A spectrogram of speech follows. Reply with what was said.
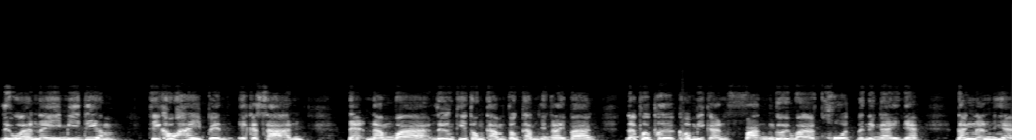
หรือว่าในมีเดียมที่เขาให้เป็นเอกสาร แนะนำว่าเรื่องที่ต้องทำต้องทำอย่างไรบ้าง และเผลอๆก็มีการฝังด้วยว่าโค้ดเป็นยังไงเนี่ยดังนั้นเนี่ย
